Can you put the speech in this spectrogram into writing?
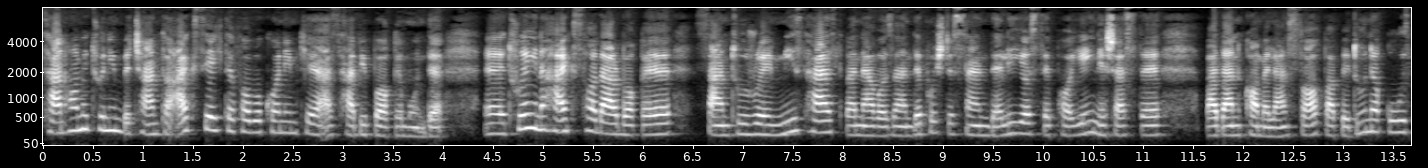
تنها می‌تونیم به چند تا عکسی اکتفا بکنیم که از حبیب باقی مونده. توی این عکس ها در واقع سنتور روی میز هست و نوازنده پشت صندلی یا سپایه نشسته بدن کاملا صاف و بدون قوز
